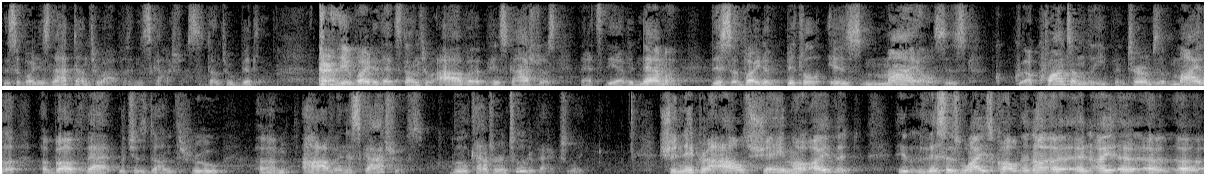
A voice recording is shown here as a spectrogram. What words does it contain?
This avodah is not done through ava and iskashus. It's done through bittel. the avodah that's done through ava and iskashus, that's the evid. This avodah of bittel is miles, is a quantum leap in terms of mila above that which is done through um, Hava and Iskashrus. A little counterintuitive, actually. Al ha'ovid. This is why he's called an, uh, uh, uh, uh,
